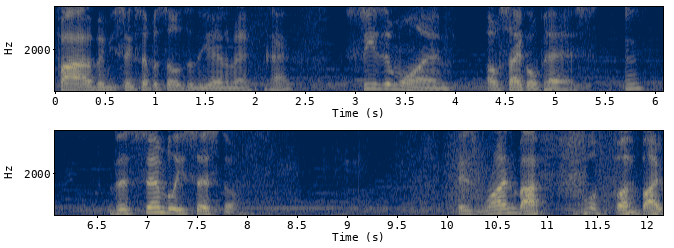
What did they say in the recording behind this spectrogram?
five, maybe six episodes of the anime. okay Season one of Psycho Pass. Mm. The Sibyl system is run by, f- f- by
